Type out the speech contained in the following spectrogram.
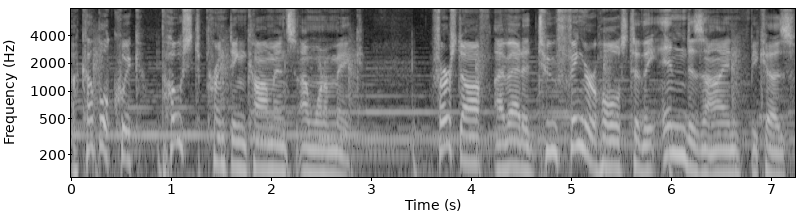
a couple quick post-printing comments I want to make. First off, I've added two finger holes to the end design because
